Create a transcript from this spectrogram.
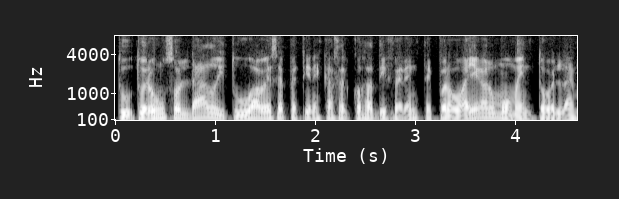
tú, tú eres un soldado y tú a veces pues tienes que hacer cosas diferentes, pero va a llegar un momento, ¿verdad?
